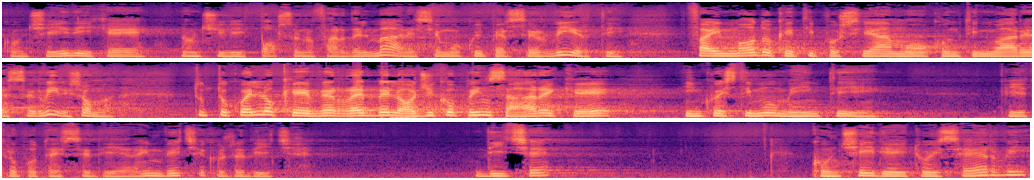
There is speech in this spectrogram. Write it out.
concedi che non ci possano far del male, siamo qui per servirti, fai in modo che ti possiamo continuare a servire, insomma, tutto quello che verrebbe logico pensare che in questi momenti Pietro potesse dire. Invece cosa dice? Dice concedi ai tuoi servi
